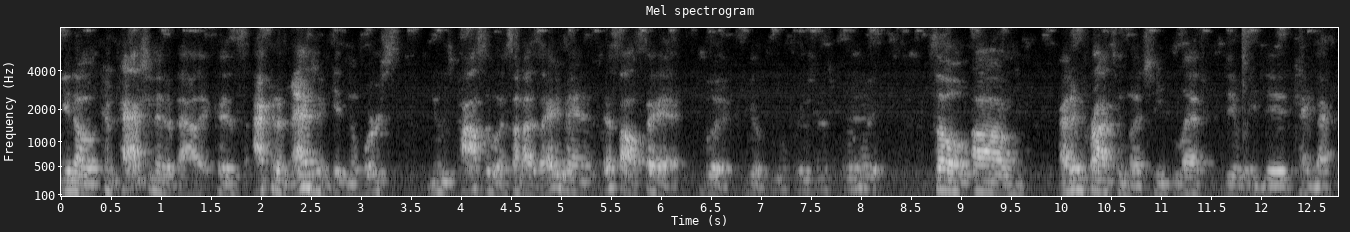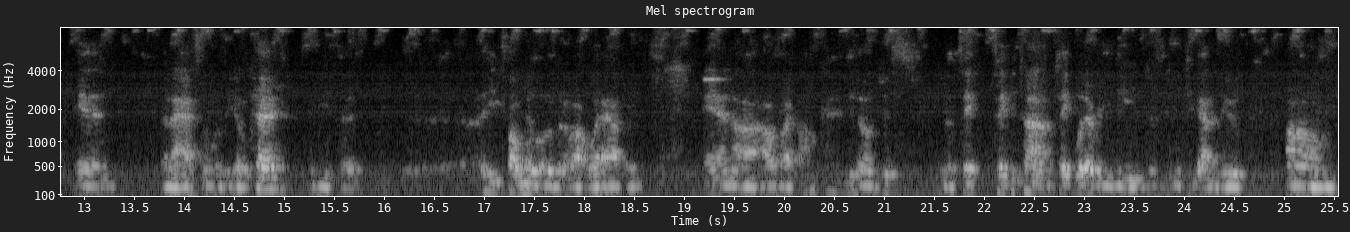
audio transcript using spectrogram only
you know, compassionate about it because I could imagine getting the worst news possible, and somebody's like, hey man, that's all sad, but you know, you finish this real quick. So um, I didn't cry too much. He left, did what he did, came back in, and I asked him, was he okay? And he said, uh, he told me a little bit about what happened. And uh, I was like, okay, you know, just, you know, take take your time, take whatever you need, just do what you got to do. Um,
